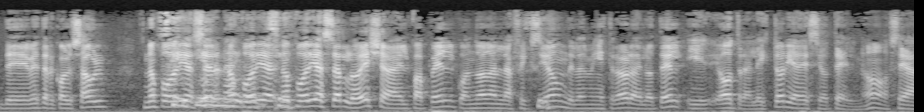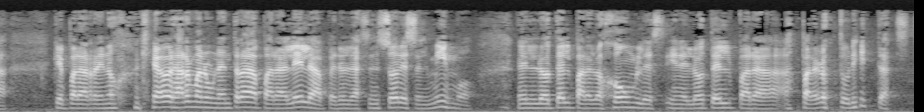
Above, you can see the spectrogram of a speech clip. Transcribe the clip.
de Better Call Saul? ¿No podría, ser, no, aire, podría, sí. ¿No podría hacerlo ella el papel cuando hagan la ficción de la administradora del hotel? Y otra, la historia de ese hotel, ¿no? O sea, que para reno que ahora arman una entrada paralela, pero el ascensor es el mismo en el hotel para los homeless y en el hotel para, para los turistas.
